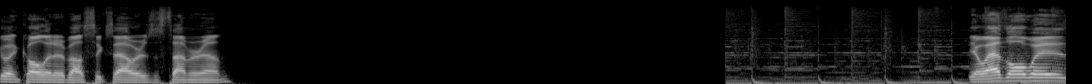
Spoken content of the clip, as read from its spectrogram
Go ahead and call it at about six hours this time around. Yo, as always,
